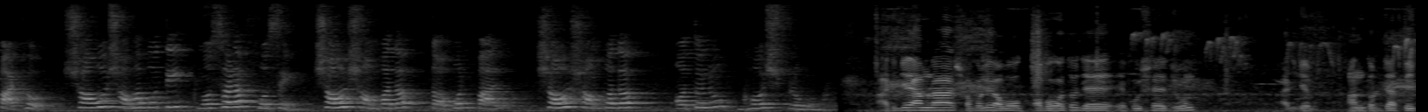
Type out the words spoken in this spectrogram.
পাঠক সহ সভাপতি মোশারফ হোসেন সহ সম্পাদক তপন পাল সহ সম্পাদক অতনু ঘোষ প্রমুখ। আজকে আমরা সকলেই অব- অবগত যে একুশে জুন আজকে আন্তর্জাতিক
